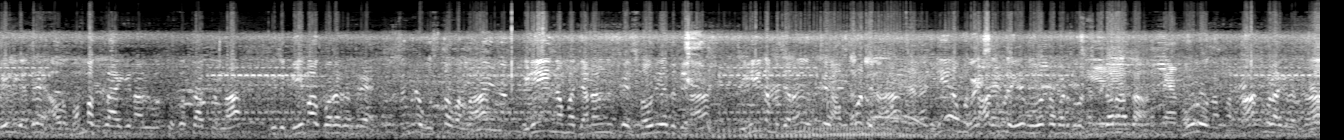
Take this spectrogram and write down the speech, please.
ಕೇಳಿ ಅಂದ್ರೆ ಅವ್ರ ಮೊಮ್ಮಕ್ಕಳಾಗಿ ನಾವು ಇವತ್ತು ಗೊತ್ತಾಗ್ತಿಲ್ಲ. ಇದು ಭೀಮಾ ಕೊರಗಂದ್ರೆ ಸುಮ್ಮನೆ ಉತ್ಸವಲ್ಲ ಇಡೀ ನಮ್ಮ ಜನಾಂಗಕ್ಕೆ ಶೌರ್ಯದ ದಿನ ಇಡೀ ನಮ್ಮ ಹಬ್ಬ ಇಡೀ ನಮ್ಮ ಏನು ಸಿದ್ಧನಾಥ ಅವರು ನಮ್ಮ ತಾತುಗಳಾಗಿರೋದ್ರಿಂದ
